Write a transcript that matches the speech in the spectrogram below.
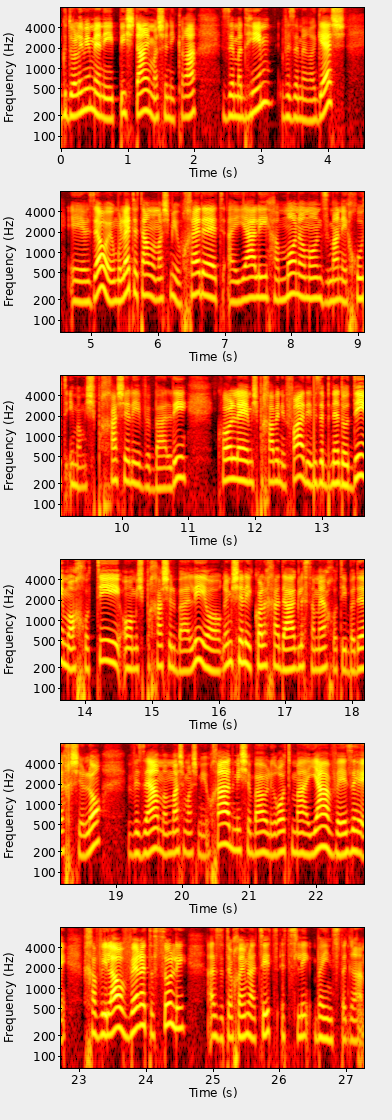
גדולים ממני, פי שתיים, מה שנקרא, זה מדהים וזה מרגש. אה, זהו, יום הולדת הייתה ממש מיוחדת, היה לי המון המון זמן איכות עם המשפחה שלי ובעלי. כל uh, משפחה בנפרד, אם זה בני דודים או אחותי או המשפחה של בעלי או ההורים שלי, כל אחד דאג לשמח אותי בדרך שלו, וזה היה ממש ממש מיוחד. מי שבאו לראות מה היה ואיזה חבילה עוברת עשו לי, אז אתם יכולים להציץ אצלי באינסטגרם.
